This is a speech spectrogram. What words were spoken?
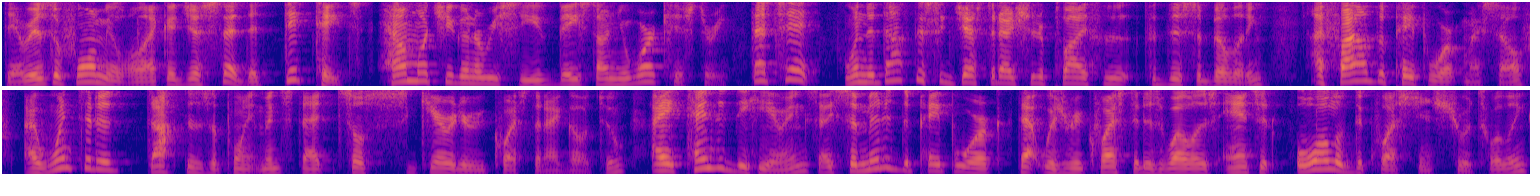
There is a formula, like I just said, that dictates how much you're going to receive based on your work history. That's it. When the doctor suggested I should apply for, for disability, I filed the paperwork myself. I went to the doctor's appointments that Social Security requested I go to. I attended the hearings. I submitted the paperwork that was requested as well as answered all of the questions truthfully.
